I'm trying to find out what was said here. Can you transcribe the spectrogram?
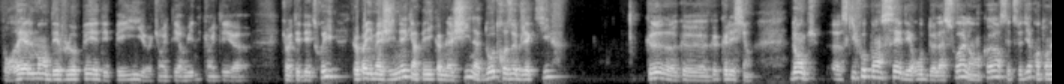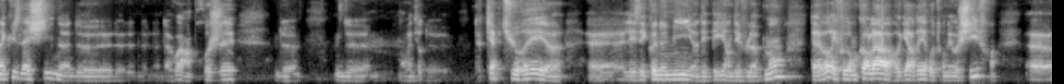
pour réellement développer des pays qui ont été ruinés, qui ont été, détruits, il ne peut pas imaginer qu'un pays comme la Chine a d'autres objectifs que, que, les siens. Donc, ce qu'il faut penser des routes de la soie, là encore, c'est de se dire quand on accuse la Chine d'avoir un projet de, on va dire de, capturer euh, les économies des pays en développement, d'abord, il faut encore là regarder, retourner aux chiffres. Euh,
